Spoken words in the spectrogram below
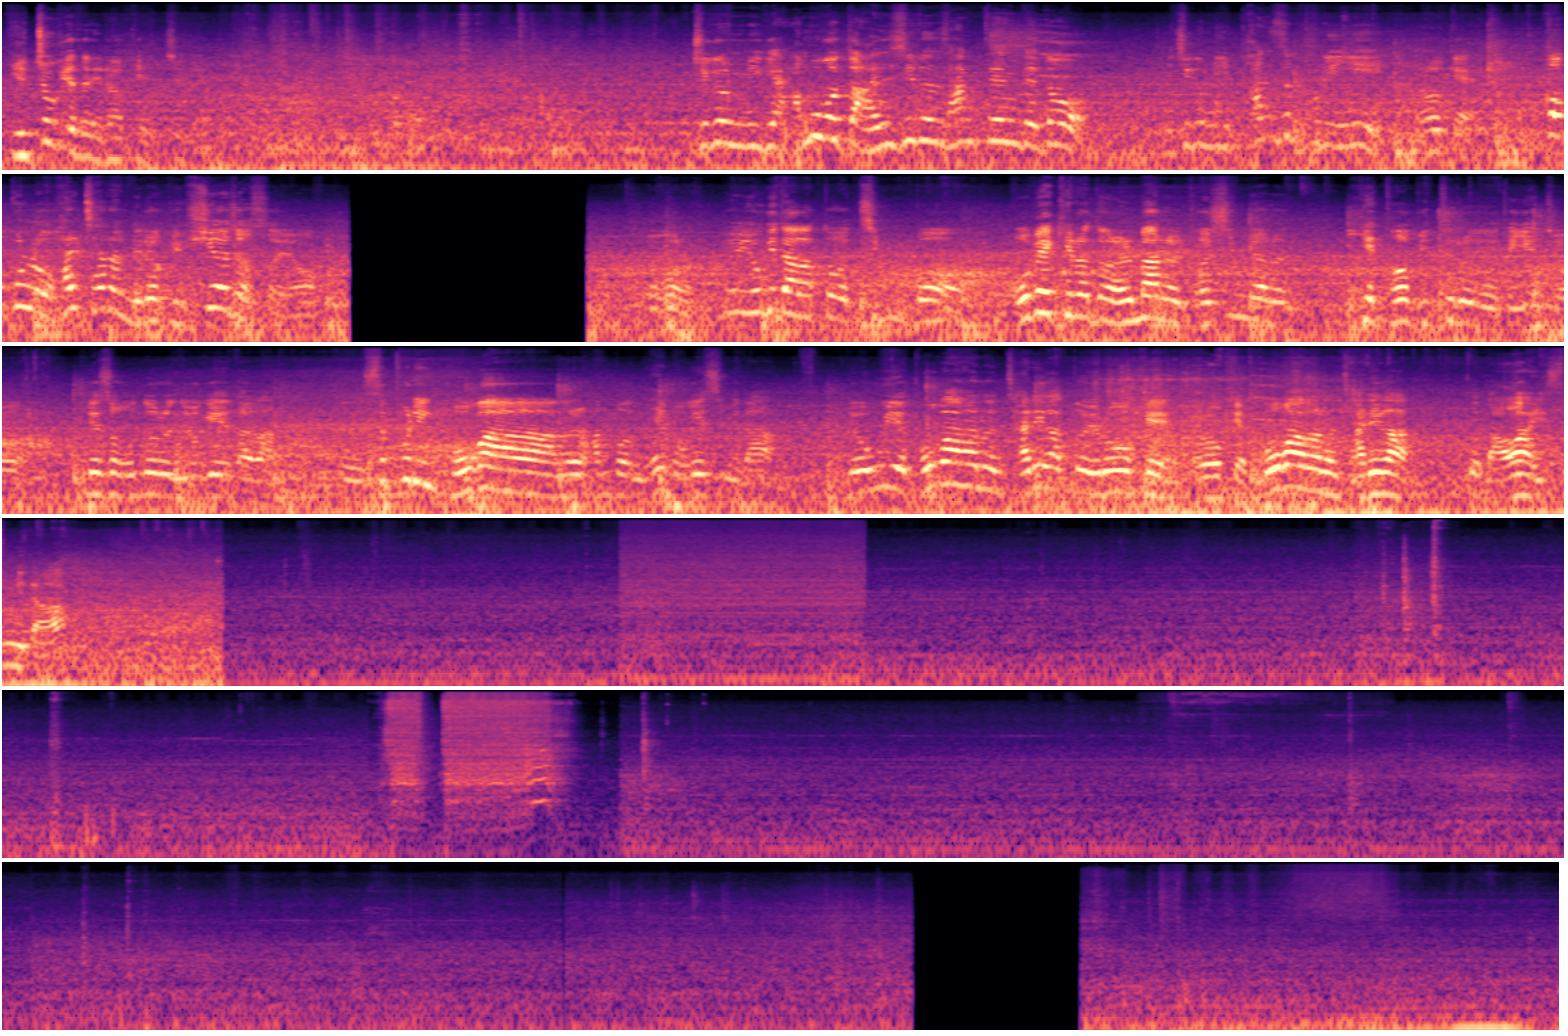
이쪽에서 이렇게 지금 지금 이게 아무것도 안 실은 상태인데도 지금 이 판스프링이 이렇게 거꾸로 활처럼 이렇게 휘어졌어요. 요거는 여기다가 또 집 뭐 500kg든 얼마를 더 싣면은 이게 더 밑으로 되겠죠. 그래서 오늘은 여기에다가 그 스프링 보강을 한번 해보겠습니다. 요 위에 보강하는 자리가 또 이렇게 이렇게 보강하는 자리가 또 나와 있습니다.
